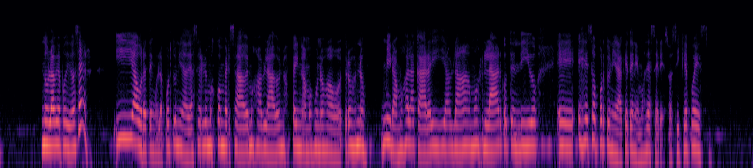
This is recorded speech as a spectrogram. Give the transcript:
no lo había podido hacer y ahora tengo la oportunidad de hacerlo. Hemos conversado, hemos hablado, nos peinamos unos a otros, nos miramos a la cara y hablamos largo, tendido. Eh, es esa oportunidad que tenemos de hacer eso. Así que pues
